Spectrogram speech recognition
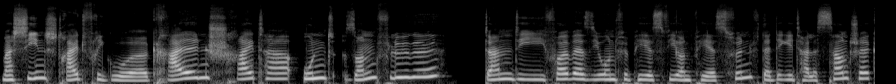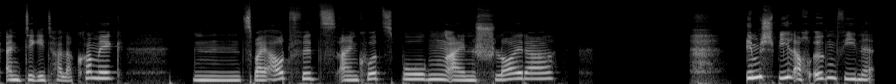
Maschinenstreitfigur, Krallenschreiter und Sonnenflügel, dann die Vollversion für PS4 und PS5, der digitale Soundtrack, ein digitaler Comic, zwei Outfits, ein Kurzbogen, eine Schleuder. Im Spiel auch irgendwie eine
